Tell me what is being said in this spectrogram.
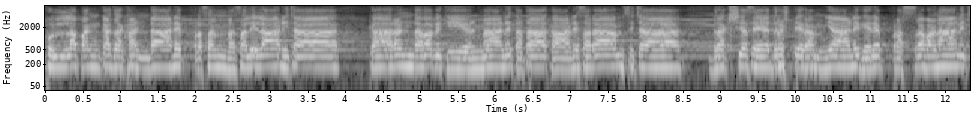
फुल्लपङ्कजखण्डानि प्रसन्नसलिलानि च। कारण्डवविकीर्णानि तटाकानि सरांसि च द्रक्ष्यसे दृष्टिरम्याणि गिरिप्रस्रवणानि च।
